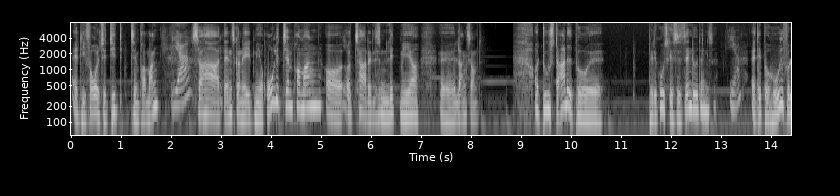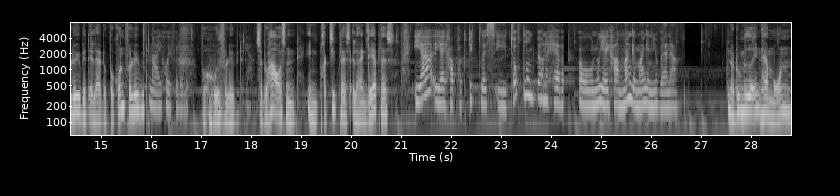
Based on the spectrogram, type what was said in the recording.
at i forhold til dit temperament, Ja, så har danskerne et mere roligt temperament og, Ja. og tager det sådan lidt mere øh, langsomt. Og du startede på øh, pædagogisk assistentuddannelse. Ja, Er det på hovedforløbet, eller er du på grundforløbet? nej, højforløbet. På hovedforløbet. Ja. Så du har også en, en praktikplads eller en læreplads. Ja, jeg har praktikplads i Toftlund Børnehave, og nu jeg har mange, mange nye venner. Når du møder ind her om morgenen,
